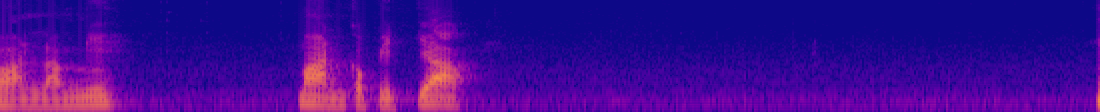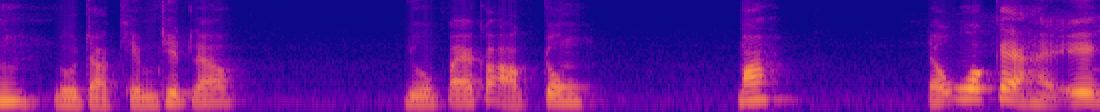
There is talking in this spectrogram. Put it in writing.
บ้านหลังนี้ ม่านก็ปิดยากดูจากเข็มทิศแล้ว อยู่ไปก็อักจง มา เดี๋ยวอ้วกแก้ให้เอง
